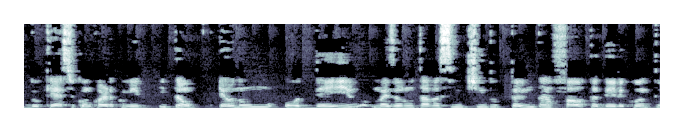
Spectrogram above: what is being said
do cast concorda comigo. Então, eu não odeio, mas eu não tava sentindo tanta falta dele quanto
